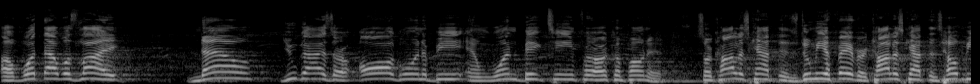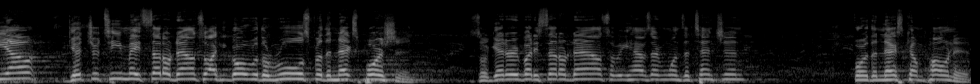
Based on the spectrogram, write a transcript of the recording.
of what that was like, now you guys are all going to be in one big team for our component. So, college captains, do me a favor. College captains, help me out. Get your teammates settled down so I can go over the rules for the next portion. So, get everybody settled down so we have everyone's attention for the next component.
